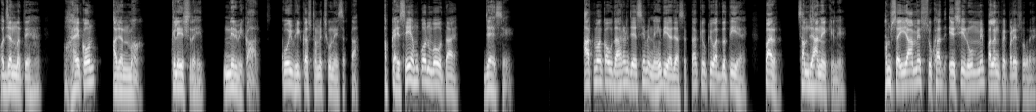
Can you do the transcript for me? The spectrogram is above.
और जन्मते हैं। है कौन? अजन्मा क्लेश रहित निर्विकार। कोई भी कष्ट हमें छू नहीं सकता। अब कैसे हमको अनुभव होता है? जैसे। आत्मा का उदाहरण जैसे में नहीं दिया जा सकता क्योंकि वो अद्वितीय है। पर समझाने के लिए। हम सैया में सुखद एसी रूम में पलंग पे पड़े सो रहे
